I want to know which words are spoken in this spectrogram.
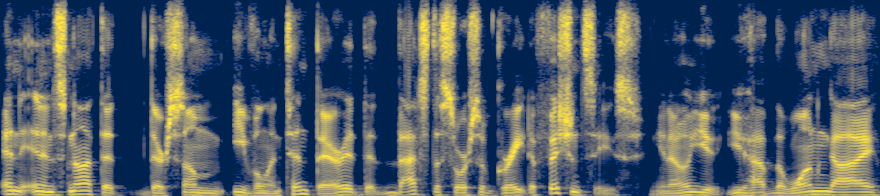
And, and it's not that there's some evil intent there. It, that's the source of great efficiencies. You know, you, you have the one guy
